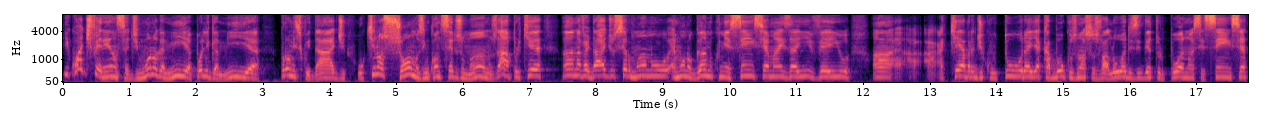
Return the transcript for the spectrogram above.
e qual a diferença de monogamia, poligamia, promiscuidade, o que nós somos enquanto seres humanos. Ah, porque ah, na verdade o ser humano é monogâmico em essência, mas aí veio a, a, a, quebra de cultura e acabou com os nossos valores e deturpou a nossa essência.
